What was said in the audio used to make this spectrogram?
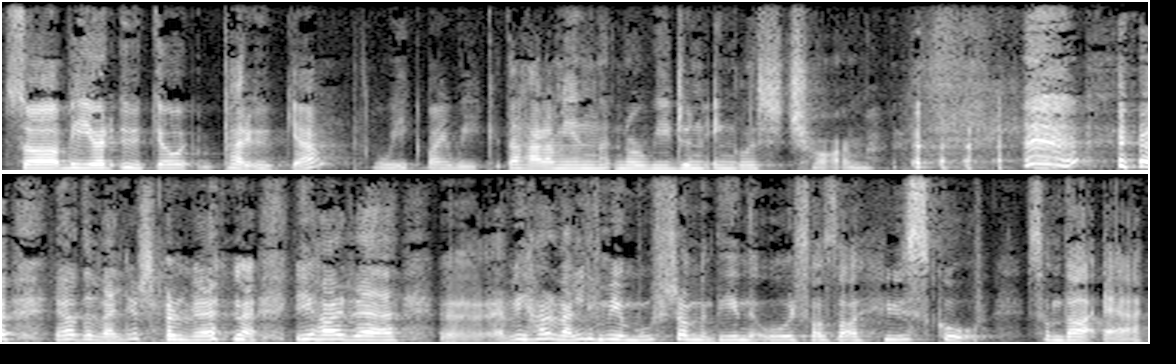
Så vi gjør uke per uke. Week by week. Det her er min Norwegian English charm. ja, det er veldig sjarmerende. Vi, uh, vi, har veldig mye morsomme dine ord, sånn som husko, som da er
